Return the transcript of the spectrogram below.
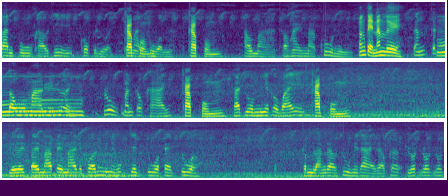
บ้านปูเขาที่โคกกระดวนครับจัผงหมวัดพวงนะครับผม เอามาเขาให้มาคู่หนึ่งตั้งแต่นั้นเลยตั้งก็โตมาเรื่อยๆลูกมันก็ขาย ๆครับผม ถ้าตัวเมียก็ไว้ ครับผม เลยไปมาไปมาแต่ก่อนมีหกเจ็ดตัวแปดตัวกำลังเราสู้ไม่ได้ เราก็ลดลดลด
